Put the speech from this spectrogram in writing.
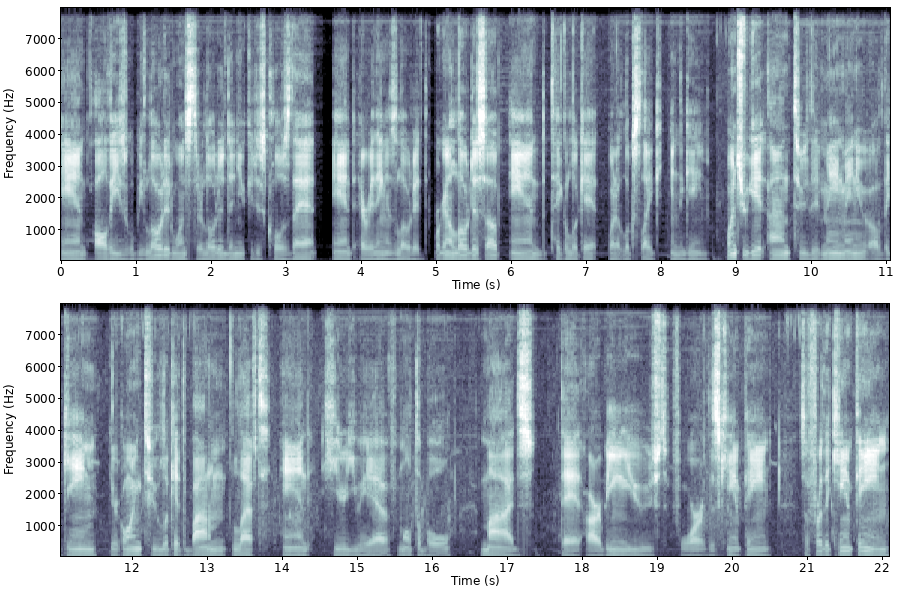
and all these will be loaded once they're loaded then you could just close that and everything is loaded. We're going to load this up and take a look at what it looks like in the game. Once you get onto the main menu of the game, you're going to look at the bottom left and here you have multiple mods that are being used for this campaign. So for the campaign,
